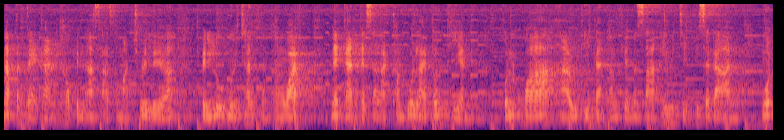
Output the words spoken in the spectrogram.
นับตั้งแต่การเข้าเป็นอาสาสมัครช่วยเหลือ เป็นลูกมือช่างของทางวัด ในการแกะสลักทำลวดลายต้นเทียน ค้นคว้าหาวิธีการทำเทียนพรรษาให้วิจิตรพิสดารงด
